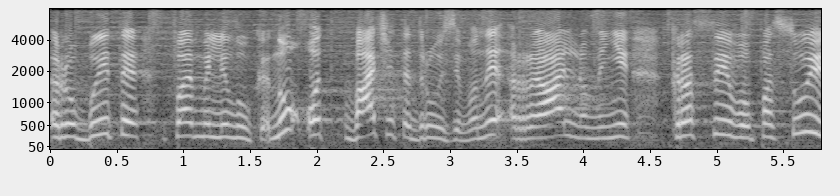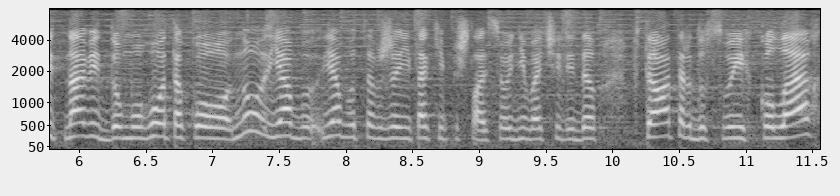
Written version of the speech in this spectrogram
робити family луки. Ну, от бачите, друзі, вони реально мені красиво пасують навіть до мого такого. Ну, я б я б це вже і так і пішла. Сьогодні ввечері йду в театр до своїх колег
